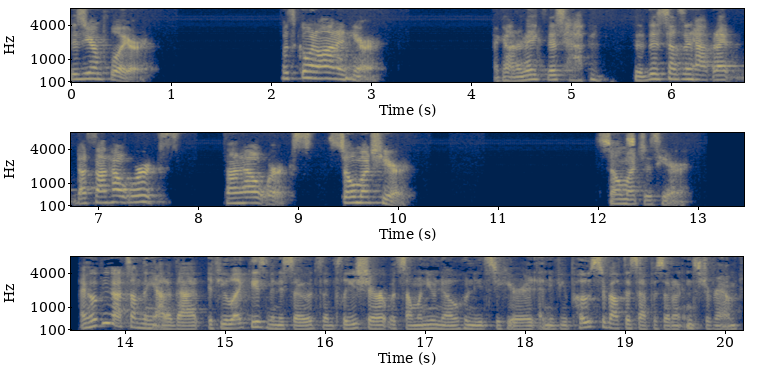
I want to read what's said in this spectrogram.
This is your employer. What's going on in here? I got to make this happen. If this doesn't happen, I, that's not how it works. It's not how it works. So much here. So much is here. I hope you got something out of that. If you like these minisodes, then please share it with someone you know who needs to hear it. And if you post about this episode on Instagram,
